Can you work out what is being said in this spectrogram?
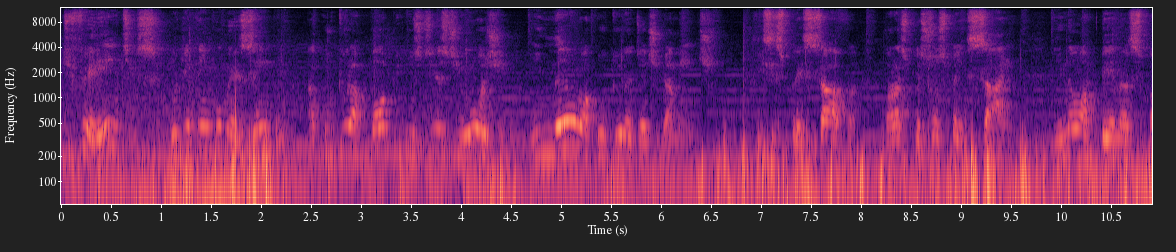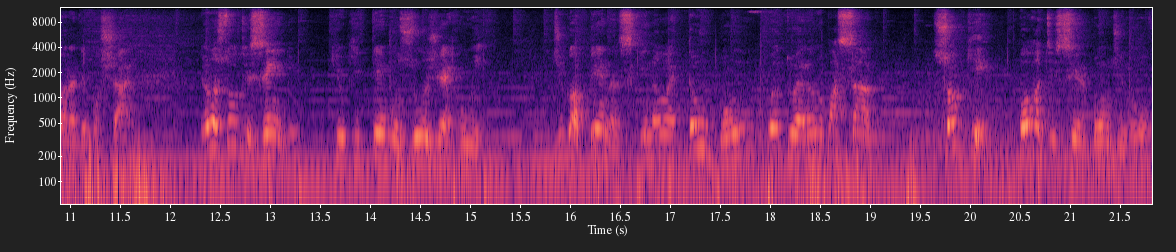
Diferentes porque tem como exemplo a cultura pop dos dias de hoje e não a cultura de antigamente, que se expressava para as pessoas pensarem e não apenas para debocharem. Eu não estou dizendo que o que temos hoje é ruim, digo apenas que não é tão bom quanto era no passado. Só que pode ser bom de novo,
